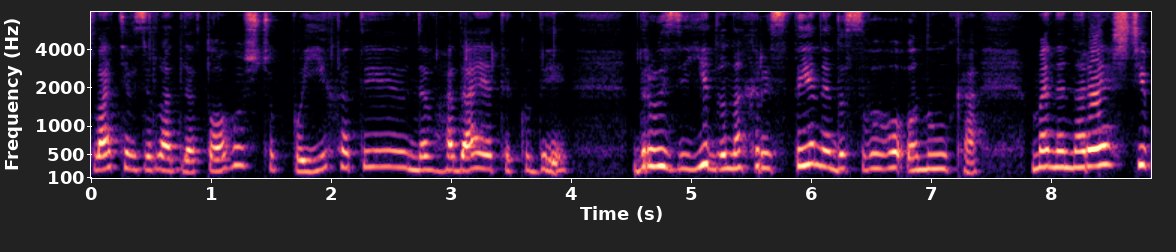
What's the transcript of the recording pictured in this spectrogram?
Плаття взяла для того, щоб поїхати, не вгадаєте куди. Друзі, їду на Христини до свого онука. У мене нарешті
